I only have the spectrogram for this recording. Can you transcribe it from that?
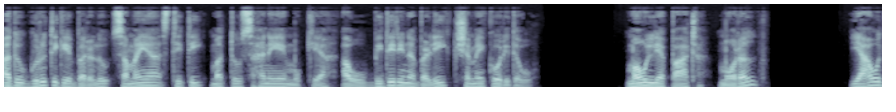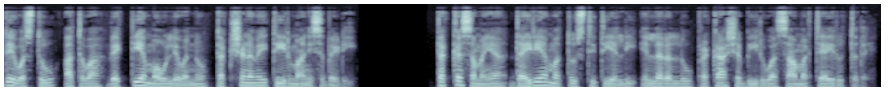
ಅದು ಗುರುತಿಗೆ ಬರಲು ಸಮಯ, ಸ್ಥಿತಿ ಮತ್ತು ಸಹನೆಯೇ ಮುಖ್ಯ, ಅವು ಬಿದಿರಿನ ಬಳಿ ಕ್ಷಮೆ ಕೋರಿದವು. ಮೌಲ್ಯ ಪಾಠ, ಮೊರಲ್? ಯಾವುದೇ ವಸ್ತು ಅಥವಾ ವ್ಯಕ್ತಿಯ ಮೌಲ್ಯವನ್ನು ತಕ್ಷಣವೇ ತೀರ್ಮಾನಿಸಬೇಡಿ. ತಕ್ಕ ಸಮಯ, ಧೈರ್ಯ ಮತ್ತು ಸ್ಥಿತಿಯಲ್ಲಿ ಎಲ್ಲರಲ್ಲೂ ಪ್ರಕಾಶ ಬೀರುವ ಸಾಮರ್ಥ್ಯ ಇರುತ್ತದೆ.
